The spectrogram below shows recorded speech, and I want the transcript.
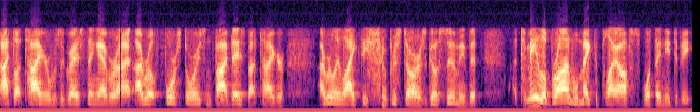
I thought Tiger was the greatest thing ever. I, I wrote four stories in five days about Tiger. I really like these superstars. Go sue me. But uh, to me, LeBron will make the playoffs what they need to be.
